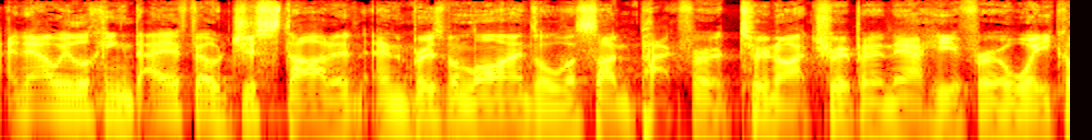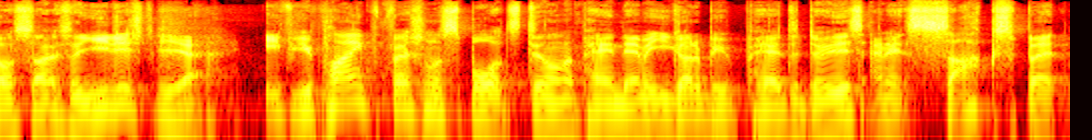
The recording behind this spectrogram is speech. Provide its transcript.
And now we're looking, the AFL just started, and Brisbane Lions all of a sudden packed for a two night trip and are now here for a week or so. So you just, Yeah. If you're playing professional sports still in a pandemic, you've got to be prepared to do this. And it sucks, but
